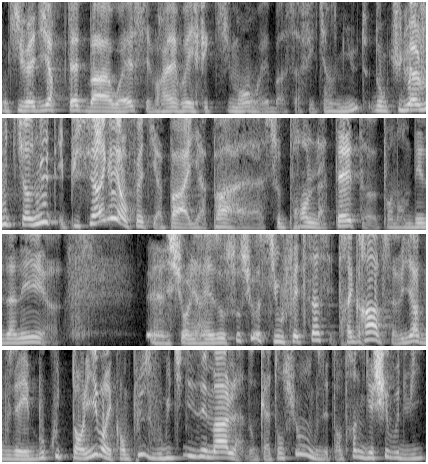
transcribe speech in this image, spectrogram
Donc il va dire peut-être bah ouais c'est vrai ouais effectivement ouais bah ça fait 15 minutes. Donc tu lui ajoutes 15 minutes et puis c'est réglé en fait. Il y a pas y a pas à se prendre la tête pendant des années euh, sur les réseaux sociaux. Si vous faites ça, c'est très grave. Ça veut dire que vous avez beaucoup de temps libre et qu'en plus vous l'utilisez mal. Donc attention, vous êtes en train de gâcher votre vie.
